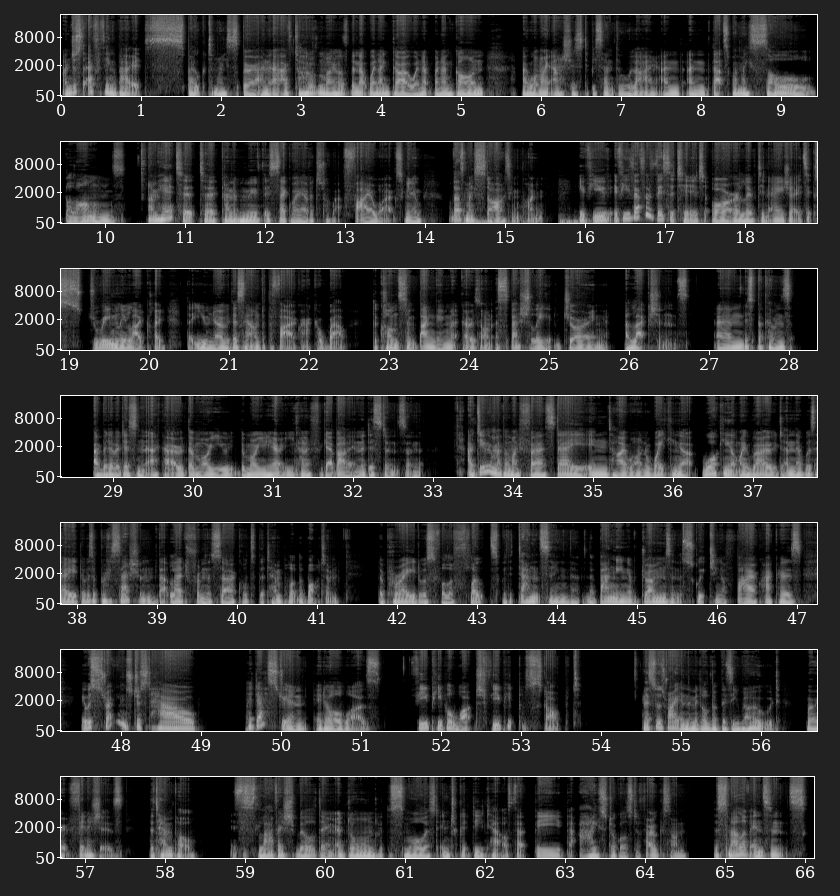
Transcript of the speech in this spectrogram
And just everything about it spoke to my spirit. And I've told my husband that when I go, when when I'm gone, I want my ashes to be sent to Wulai, and and that's where my soul belongs. I'm here to to kind of move this segue over to talk about fireworks. You know, well, that's my starting point. If you've if you've ever visited or, or lived in Asia, it's extremely likely that you know the sound of the firecracker well. The constant banging that goes on, especially during elections. Um, this becomes a bit of a distant echo the more you the more you hear it. You kind of forget about it in the distance, and I do remember my first day in Taiwan, waking up, walking up my road, and there was a there was a procession that led from the circle to the temple at the bottom. The parade was full of floats with dancing, the, the banging of drums, and the screeching of firecrackers. It was strange just how pedestrian it all was. Few people watched, few people stopped. This was right in the middle of a busy road where it finishes, the temple. It's this lavish building adorned with the smallest intricate details that the, the eye struggles to focus on. The smell of incense,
